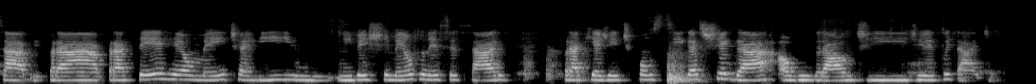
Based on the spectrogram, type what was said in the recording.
sabe? Para ter realmente ali o um investimento necessário para que a gente consiga chegar a algum grau de, de equidade.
